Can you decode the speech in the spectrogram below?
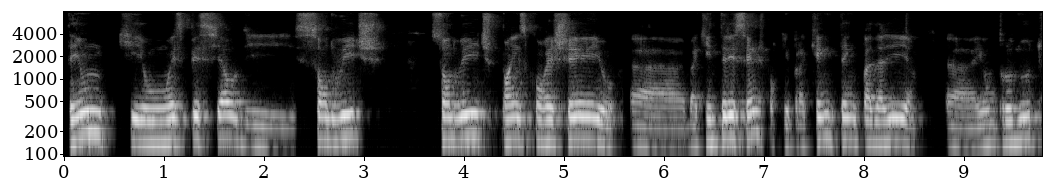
Tem um que é um especial de sanduíche, sanduíche, pães com recheio, uh, que é interessante, porque para quem tem padaria, é um produto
